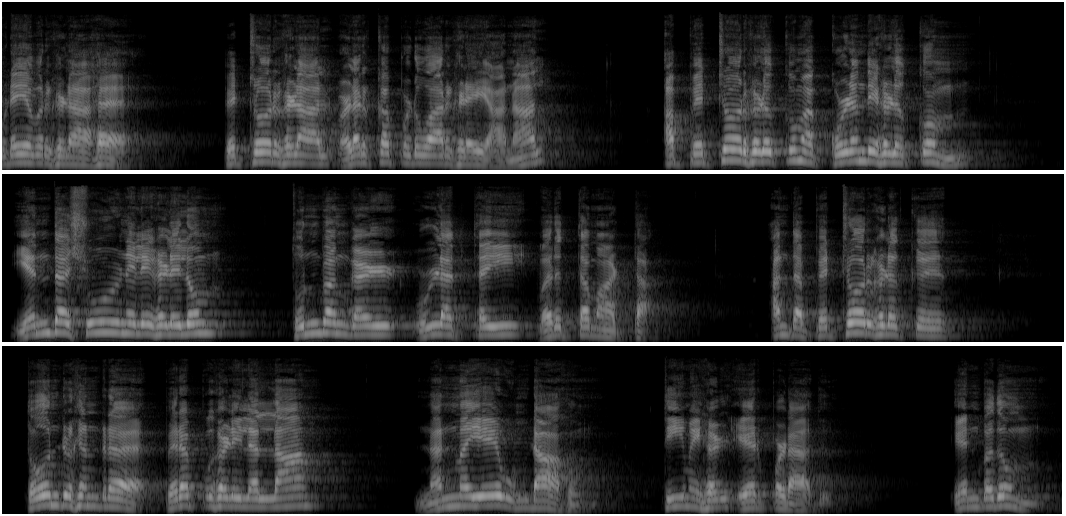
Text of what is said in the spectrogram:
உடையவர்களாக பெற்றோர்களால் வளர்க்கப்படுவார்களேயானால் அப்பெற்றோர்களுக்கும் அக்குழந்தைகளுக்கும் எந்த சூழ்நிலைகளிலும் துன்பங்கள் உள்ளத்தை வருத்த மாட்டா அந்த பெற்றோர்களுக்கு தோன்றுகின்ற பிறப்புகளிலெல்லாம் நன்மையே உண்டாகும் தீமைகள் ஏற்படாது என்பதும்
